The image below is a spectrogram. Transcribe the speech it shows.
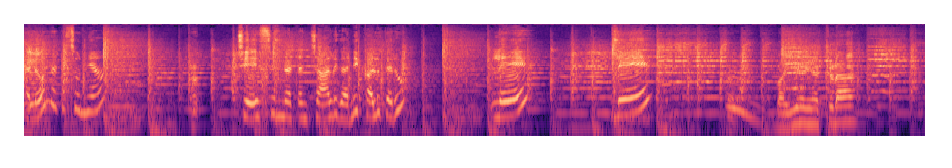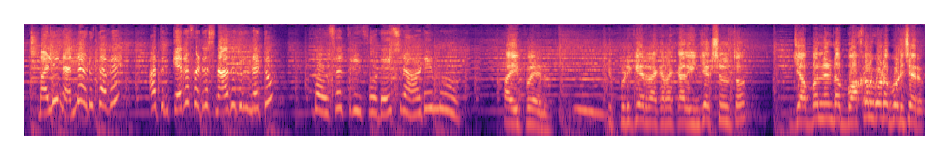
హలో నట శూన్య చేసిన నటన చాలు గాని కళ్ళు తెరు. లే లే. భయ్యా ఎక్కడా? మళ్ళీ నన్ను అడుగుతావే? అతని కేర్ ఆఫ్ అడ్రస్ నా దగ్గర ఉన్నట్టు? బహుశా త్రీ ఫోర్ డేస్ రాడేమో. అయిపోయాను. ఇప్పటికే రకరకాల ఇంజక్షన్లతో జబ్బల నిండా బొక్కలు కూడా పొడిచారు.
